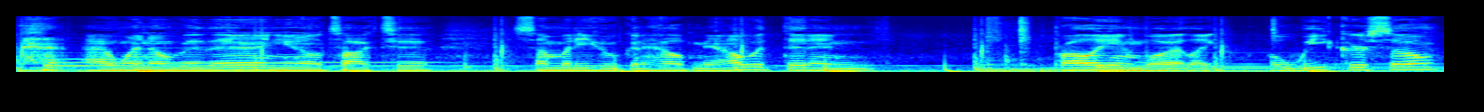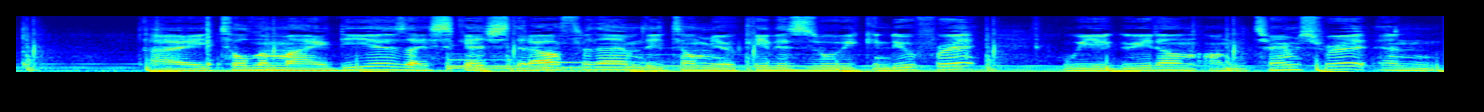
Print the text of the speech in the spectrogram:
I went over there and you know talked to somebody who can help me out with it, and probably in what like a week or so, I told them my ideas. I sketched it out for them. They told me, okay, this is what we can do for it. We agreed on on the terms for it, and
